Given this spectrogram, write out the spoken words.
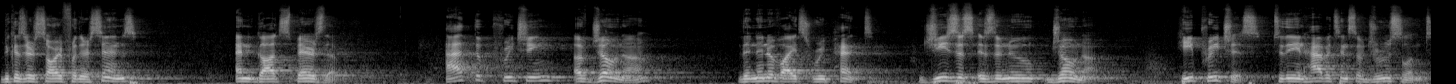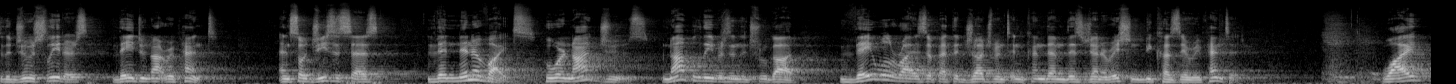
because they're sorry for their sins, and God spares them. At the preaching of Jonah, the Ninevites repent. Jesus is the new Jonah. He preaches to the inhabitants of Jerusalem, to the Jewish leaders, they do not repent. And so Jesus says, the Ninevites, who are not Jews, not believers in the true God, they will rise up at the judgment and condemn this generation because they repented. Why?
